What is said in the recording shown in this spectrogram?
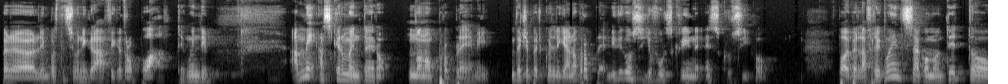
per le impostazioni grafiche troppo alte. Quindi a me a schermo intero non ho problemi. Invece per quelli che hanno problemi vi consiglio full screen esclusivo. Poi per la frequenza come ho detto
